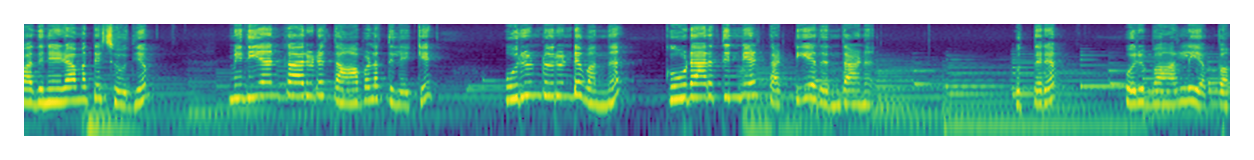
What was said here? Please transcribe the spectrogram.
പതിനേഴാമത്തെ ചോദ്യം. മിതിയാൻകാരുടെ താവളത്തിലേക്ക് ഉരുണ്ടുരുണ്ട് വന്ന് കൂടാരത്തിന്മേൽ തട്ടിയതെന്താണ്? ഉത്തരം ഒരു ബാർലിയപ്പം.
